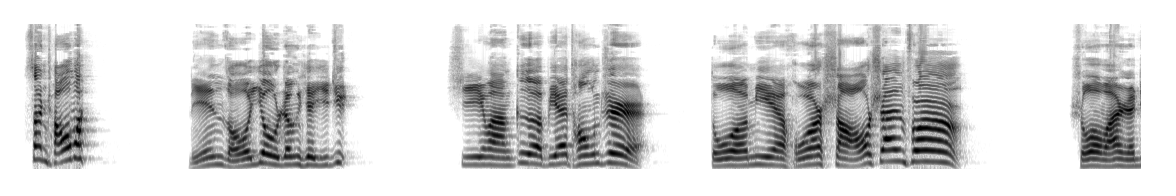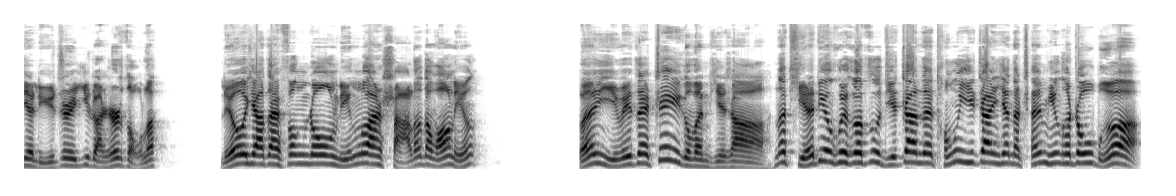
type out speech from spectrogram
散朝吧。临走又扔下一句：“希望个别同志多灭火，少煽风。”说完，人家吕雉一转身走了。留下在风中凌乱傻了的王陵，本以为在这个问题上，那铁定会和自己站在同一战线的陈平和周勃，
